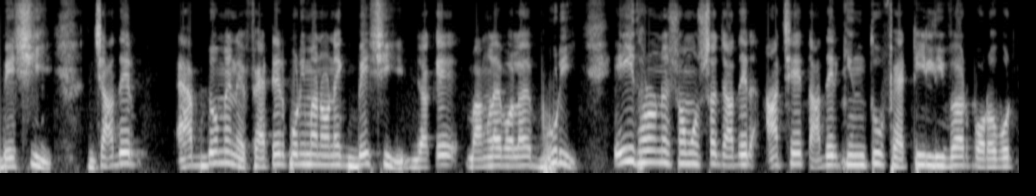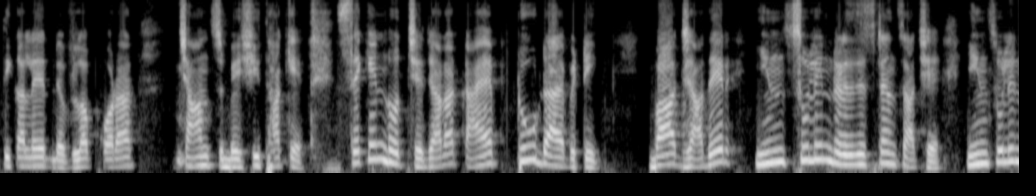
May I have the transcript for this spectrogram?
বেশি, যাদের অ্যাবডোমেনে ফ্যাটের পরিমাণ অনেক বেশি, যাকে বাংলায় বলা হয় ভুঁড়ি। এই ধরনের সমস্যা যাদের আছে, তাদের কিন্তু ফ্যাটি লিভার পরবর্তীকালে ডেভেলপ করার চান্স বেশি থাকে। সেকেন্ড হচ্ছে, যারা টাইপ টু ডায়াবেটিক বা যাদের ইনসুলিন রেজিস্ট্যান্স আছে ইনসুলিন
